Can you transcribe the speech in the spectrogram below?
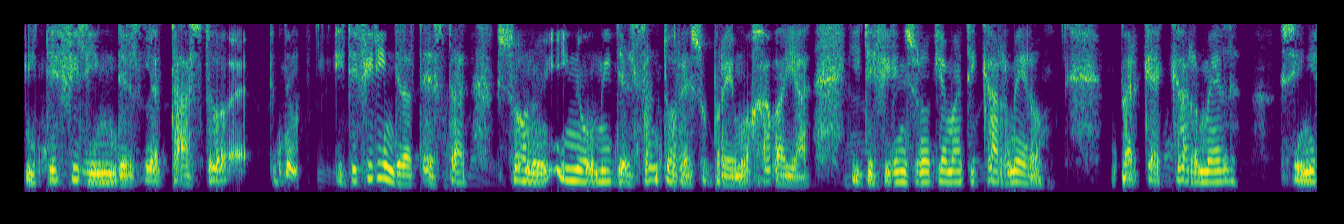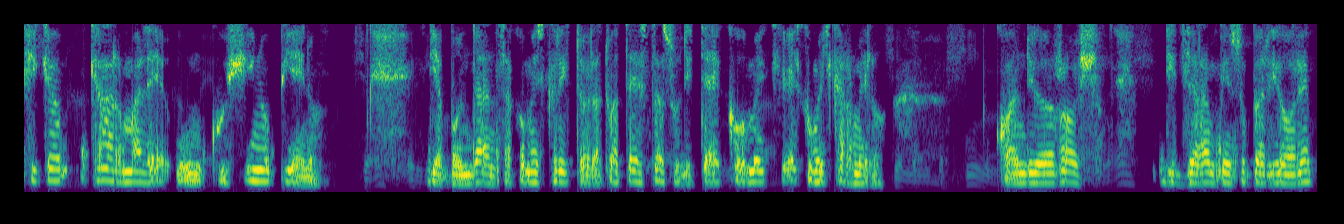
I tefilin del tasto i tefilin della testa sono i nomi del Santo Re Supremo, Havaya. I tefilin sono chiamati Carmelo, perché Carmel significa Carmale, un cuscino pieno di abbondanza, come è scritto, e la tua testa su di te è come, è come il Carmelo. Quando il Rosh di Zerampin superiore,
